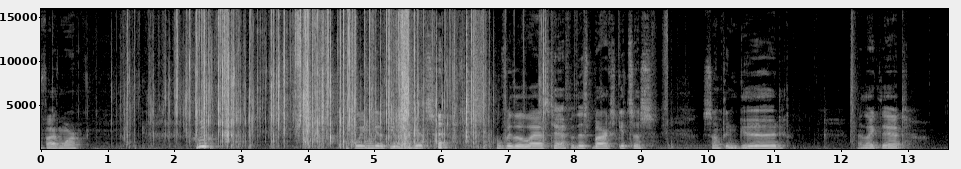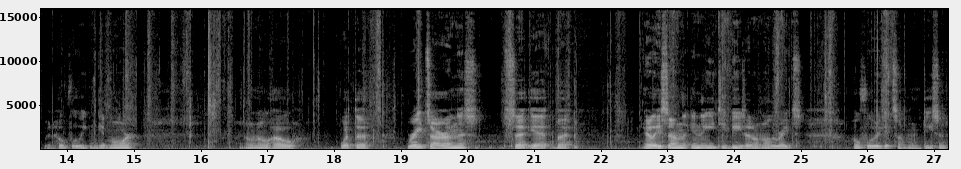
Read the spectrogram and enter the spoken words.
Five more. Whew. Hopefully we can get a few more hits. Hopefully the last half of this box gets us something good. I like that, but hopefully we can get more. I don't know how what the rates are on this set yet, but at least on the in the ETBs, I don't know the rates. Hopefully we get something decent.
